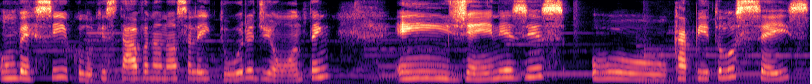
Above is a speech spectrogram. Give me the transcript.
um versículo que estava na nossa leitura de ontem, em Gênesis, o capítulo 6,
